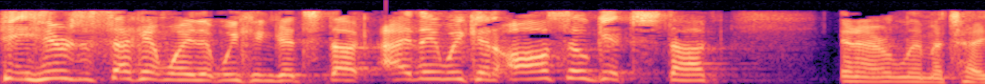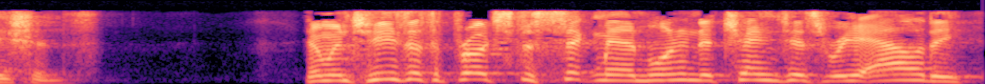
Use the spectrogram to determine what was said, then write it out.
Here's the second way that we can get stuck. I think we can also get stuck in our limitations. And when Jesus approached the sick man wanting to change his reality,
